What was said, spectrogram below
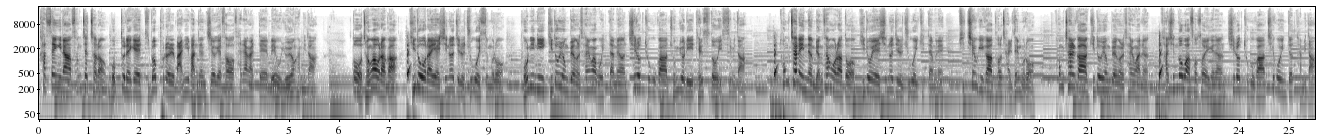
카생이나 성체처럼 몹들에게 디버프를 많이 받는 지역에서 사냥할 때 매우 유용합니다. 또 정아우라가 기도오라의 시너지를 주고 있으므로 본인이 기도 용병을 사용하고 있다면 치료 투구가 종결이 될 수도 있습니다. 통찰에 있는 명상어라도 기도에 시너지를 주고 있기 때문에 피 채우기가 더 잘 되므로 통찰과 기도 용병을 사용하는 사신노바 소서에게는 치료 투구가 최고인 듯합니다.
